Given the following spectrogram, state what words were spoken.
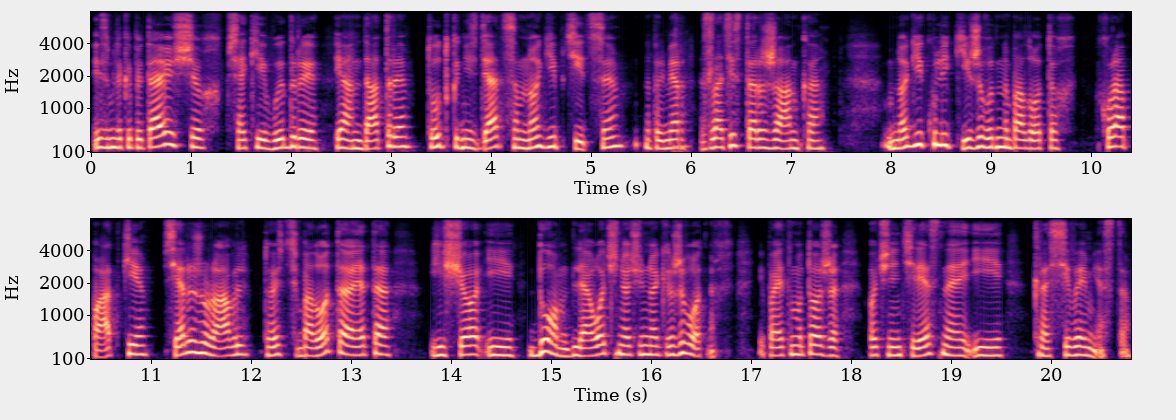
Из млекопитающих всякие выдры и андаторы. Тут гнездятся многие птицы, например, золотистая ржанка, Многие кулики живут на болотах, куропатки, серый журавль. То есть болото – это еще и дом для очень-очень многих животных. И поэтому тоже очень интересное и красивое место.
